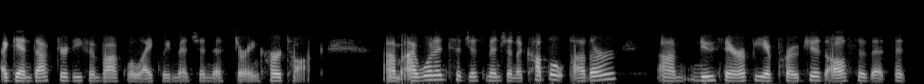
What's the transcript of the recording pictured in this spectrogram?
Again, Dr. Diefenbach will likely mention this during her talk. Um, I wanted to just mention a couple other um, new therapy approaches also that, that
